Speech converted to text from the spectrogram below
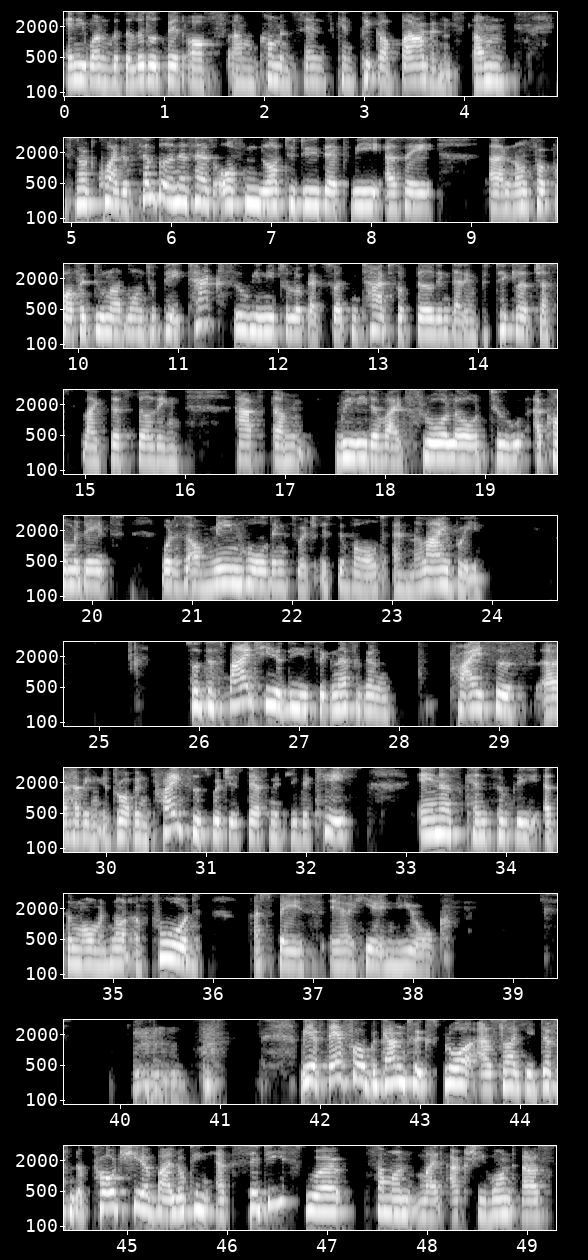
anyone with a little bit of um, common sense can pick up bargains. Um, it's not quite as simple and this has often a lot to do that we as a uh, non-for-profit do not want to pay tax. So we need to look at certain types of building that in particular, just like this building, have um, really the right floor load to accommodate what is our main holdings, which is the vault and the library. So despite here the significant prices, uh, having a drop in prices, which is definitely the case, ANS can simply at the moment not afford a space uh, here in New York. We have therefore begun to explore a slightly different approach here by looking at cities where someone might actually want us.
